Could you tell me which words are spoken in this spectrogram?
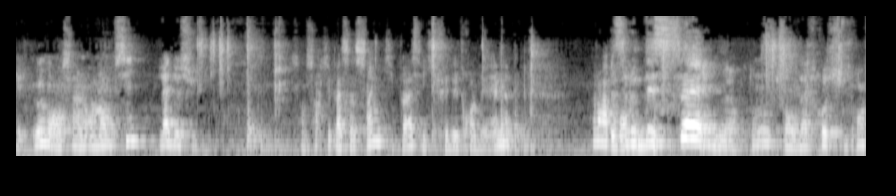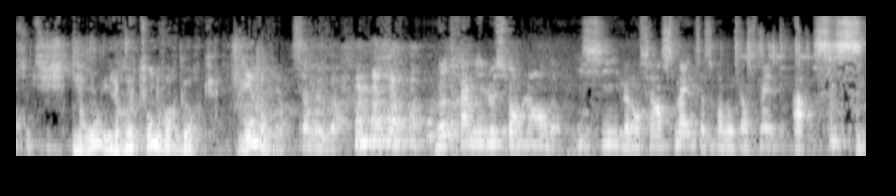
Et eux vont lancer un hurlement psy là-dessus. C'est un sort qui passe à 5, qui passe et qui fait des 3 BN. C'est 3. le décès Il meurt donc dans d'affreuses souffrances psychiques. Non, il retourne voir Gork. Rien. Bien, ça me va. Notre ami le Swarmlord, ici, il va lancer un smite, ça sera donc un smite à 6,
